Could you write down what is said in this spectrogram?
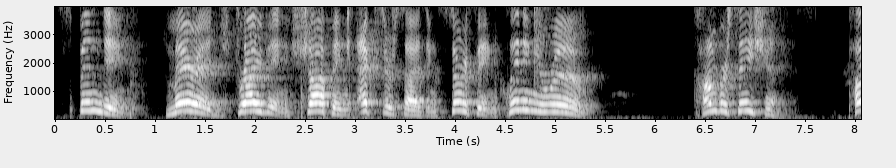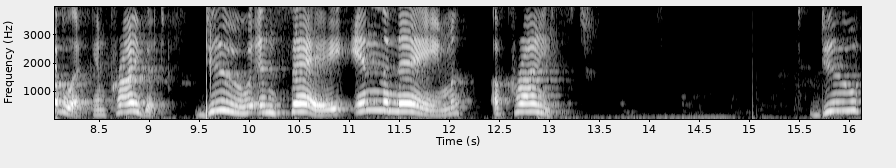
spending, marriage, driving, shopping, exercising, surfing, cleaning your room, conversations, public and private, do and say in the name of Christ. Do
